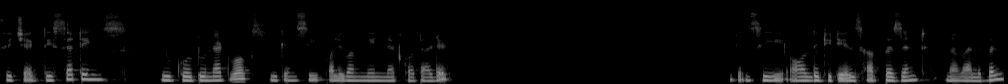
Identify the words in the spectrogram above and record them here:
if you check the settings you go to networks you can see polygon mainnet got added. You can see all the details are present and available.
